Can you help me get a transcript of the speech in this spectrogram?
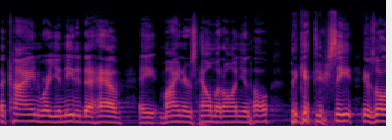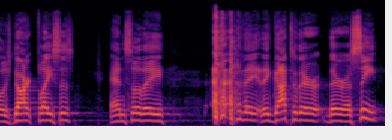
the kind where you needed to have a miner's helmet on, you know, to get to your seat. It was one of those dark places. And so they, they, they got to their, their uh, seat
